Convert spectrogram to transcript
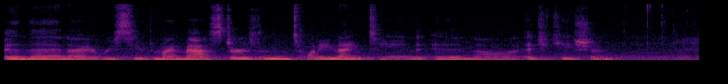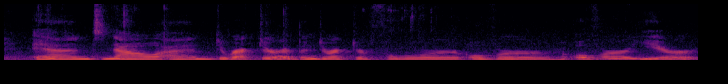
And then I received my master's in 2019 in uh, education. And now I'm director. I've been director for over over a year,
